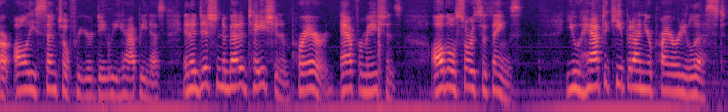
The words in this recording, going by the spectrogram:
are all essential for your daily happiness. In addition to meditation and prayer and affirmations, all those sorts of things. You have to keep it on your priority list.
